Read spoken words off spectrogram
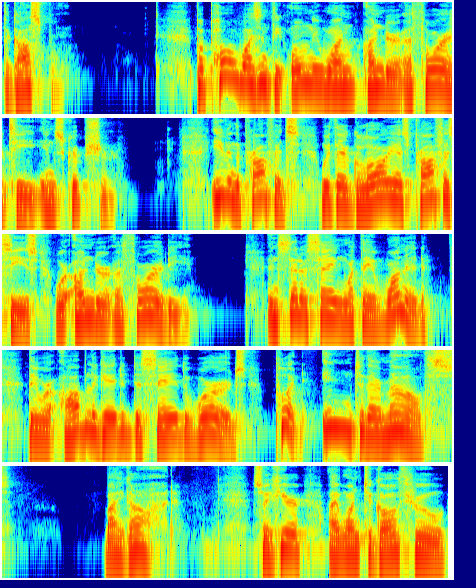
the gospel. But Paul wasn't the only one under authority in Scripture. Even the prophets, with their glorious prophecies, were under authority. Instead of saying what they wanted, they were obligated to say the words put into their mouths by God. So here I want to go through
